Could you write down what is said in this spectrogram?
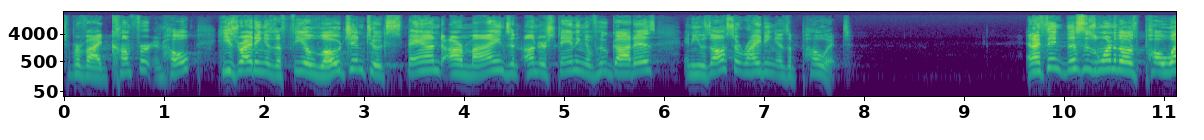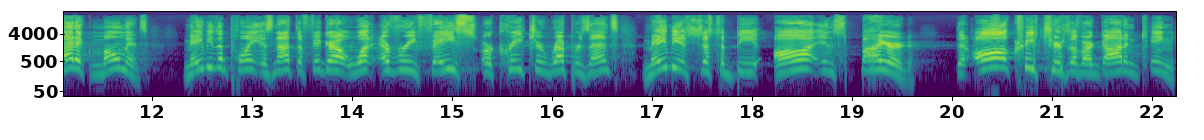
to provide comfort and hope. He's writing as a theologian to expand our minds and understanding of who God is. And he was also writing as a poet and I think this is one of those poetic moments. Maybe the point is not to figure out what every face or creature represents. Maybe it's just to be awe inspired that all creatures of our God and King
